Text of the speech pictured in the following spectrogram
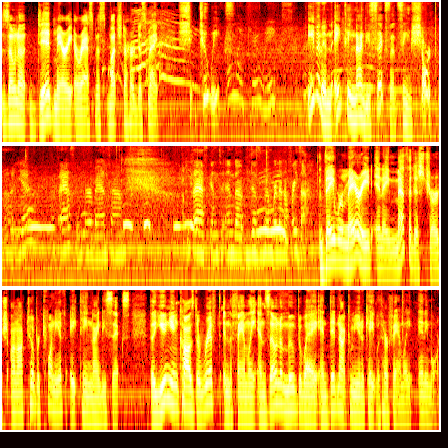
Zona did marry Erasmus, much to her dismay. She, two weeks? Only two weeks. Even in 1896, that seems short. Uh, yeah. It's asking for a bad time. Asking to end up dismembered in a freezer. They were married in a Methodist church on October 20th, 1896. The union caused a rift in the family, and Zona moved away and did not communicate with her family anymore.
